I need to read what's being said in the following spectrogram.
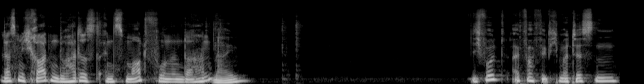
Lass mich raten, du hattest ein Smartphone in der Hand? Nein. Ich wollte einfach wirklich mal testen,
